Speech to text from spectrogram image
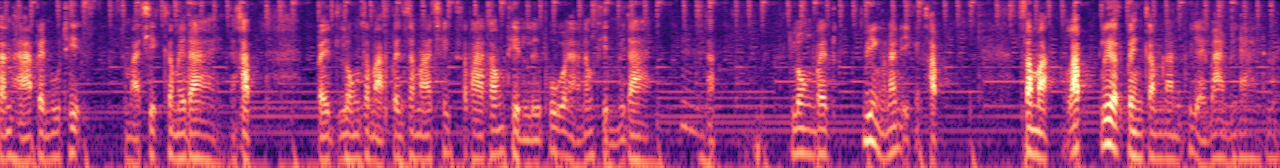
สรรหาเป็นวุฒิสมาชิกก็ไม่ได้นะครับ ไปลงสมัครเป็นสมาชิกสภาท้องถิ่น หรือผู้บริหารท้องถิ่นไม่ได้นะครับลงไปวิ่งกว่านั้นอีกนะครับ สมัครรับเลือกเป็นกำนันผู้ใหญ่บ้านไม่ได้ด้วย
